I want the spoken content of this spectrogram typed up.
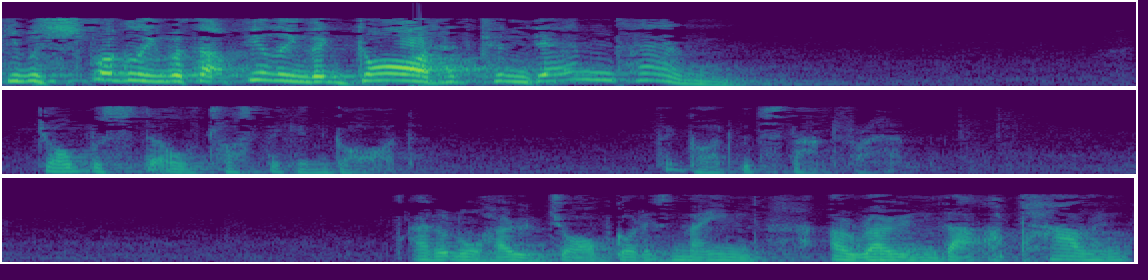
he was struggling with that feeling that God had condemned him, Job was still trusting in God, that God would stand for him. I don't know how Job got his mind around that apparent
